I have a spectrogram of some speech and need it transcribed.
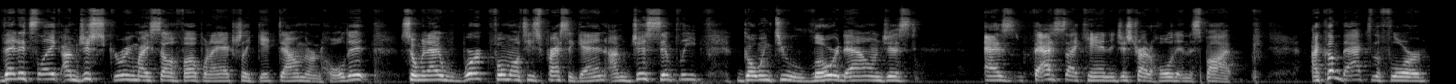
that it's like I'm just screwing myself up when I actually get down there and hold it. So when I work full Maltese press again, I'm just simply going to lower down just as fast as I can and just try to hold it in the spot. I come back to the floor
